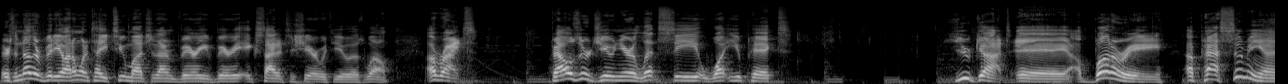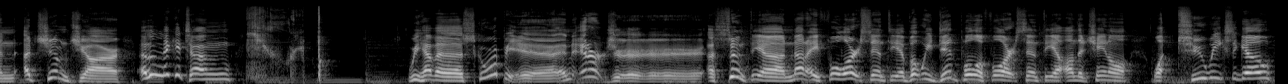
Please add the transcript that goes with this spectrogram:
There's another video, I don't want to tell you too much, that I'm very, very excited to share with you as well. All right, Bowser Jr., let's see what you picked. You got a, a Bunnelby, a Passimian, a Chimchar, a Lickitung. We have a Scorpion, an Energy, a Cynthia, not a full art Cynthia, but we did pull a full art Cynthia on the channel what, two weeks ago?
